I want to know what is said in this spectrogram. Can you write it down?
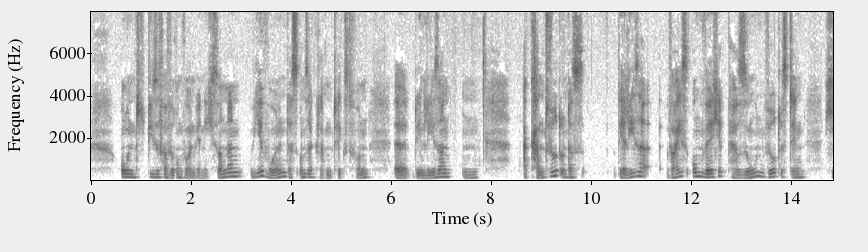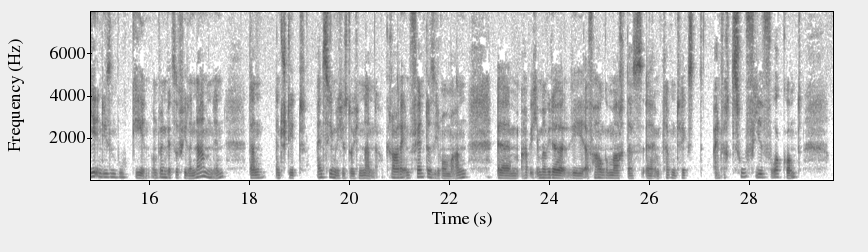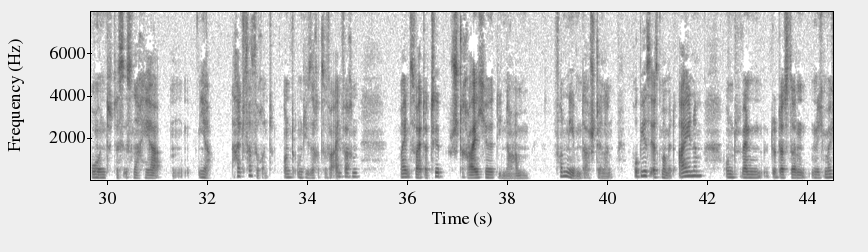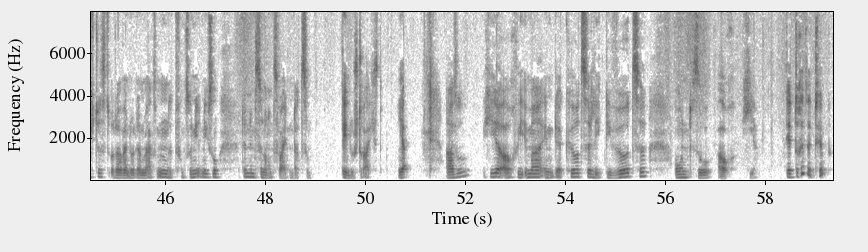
und diese Verwirrung wollen wir nicht, sondern wir wollen, dass unser Klappentext von äh, den Lesern mh, hm, erkannt wird und dass der Leser weiß, um welche Person wird es denn hier in diesem Buch gehen. Und wenn wir zu viele Namen nennen, dann entsteht ein ziemliches Durcheinander. Gerade in Fantasy-Romanen ähm, habe ich immer wieder die Erfahrung gemacht, dass äh, im Klappentext einfach zu viel vorkommt und das ist nachher, mm, ja, halt verwirrend. Und um die Sache zu vereinfachen, mein zweiter Tipp, streiche die Namen von Nebendarstellern. Probier es erstmal mit einem und wenn du das dann nicht möchtest oder wenn du dann merkst, hm, das funktioniert nicht so, dann nimmst du noch einen zweiten dazu, den du streichst. Ja, also hier auch wie immer in der Kürze liegt die Würze und so auch hier. Der dritte Tipp,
